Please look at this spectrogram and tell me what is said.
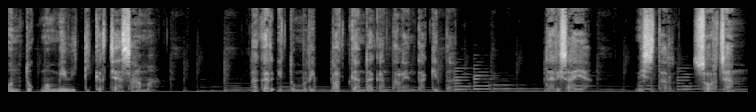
untuk memiliki kerjasama agar itu melipat gandakan talenta kita. Dari saya, Mr. Sorjan.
